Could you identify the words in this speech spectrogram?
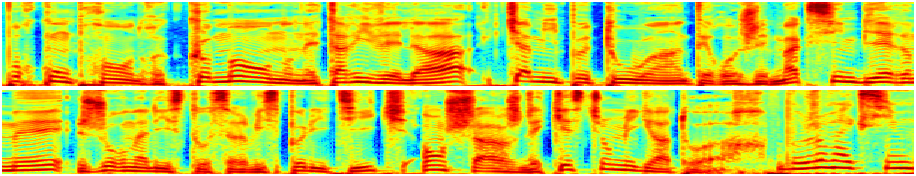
Pour comprendre comment on en est arrivé là, Camille Petou a interrogé Maxime Biermet, journaliste au service politique en charge des questions migratoires. Bonjour Maxime.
